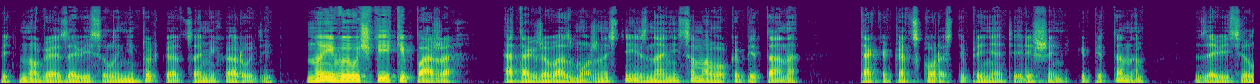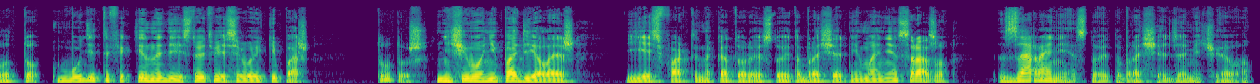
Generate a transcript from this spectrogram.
ведь многое зависело не только от самих орудий, но и выучки экипажа — а также возможностей и знаний самого капитана, так как от скорости принятия решений капитаном зависело то, будет эффективно действовать весь его экипаж. Тут уж ничего не поделаешь. Есть факты, на которые стоит обращать внимание сразу. Заранее стоит обращать, замечу я вам.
